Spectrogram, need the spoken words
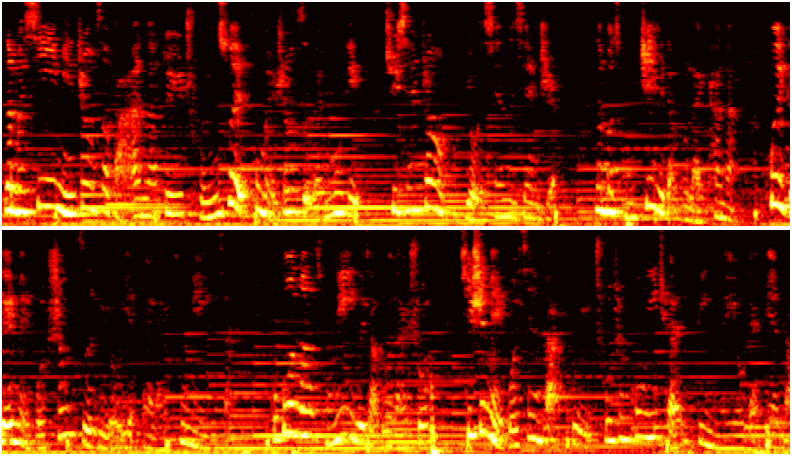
那么新移民政策法案呢，对于纯粹赴美生子为目的去签证有了新的限制。那么从这个角度来看呢，会给美国生子旅游业带来负面影响。不过呢，从另一个角度来说，其实美国宪法赋予出生公民权并没有改变的。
